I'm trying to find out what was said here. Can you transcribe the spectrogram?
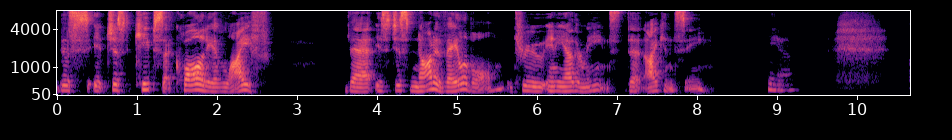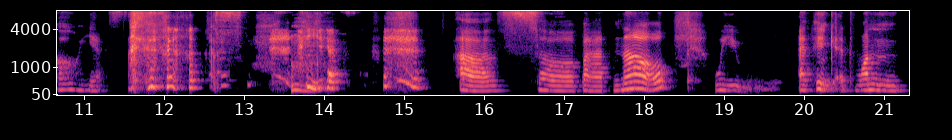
this it just keeps a quality of life that is just not available through any other means that I can see. Yeah. Oh, yes. yes. yes. Uh, so, but now we, I think at one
